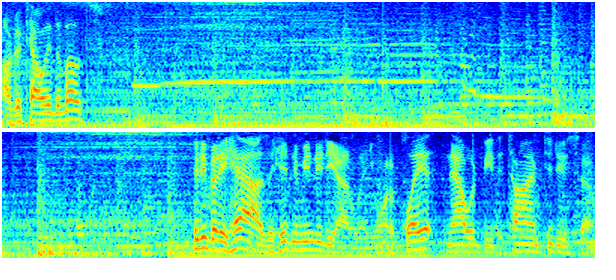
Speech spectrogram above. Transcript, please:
I'll go tally the votes. If anybody has a hidden immunity idol and you want to play it, now would be the time to do so.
